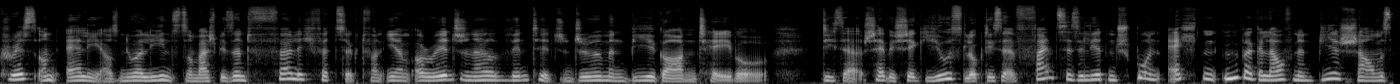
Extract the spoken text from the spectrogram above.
Chris und Ellie aus New Orleans zum Beispiel sind völlig verzückt von ihrem Original Vintage German Beer Garden Table. Dieser shabby chic Used Look, diese fein ziselierten Spuren echten übergelaufenen Bierschaums,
